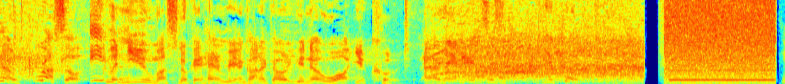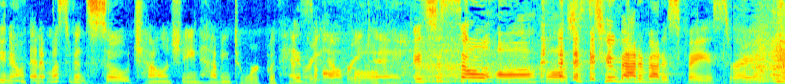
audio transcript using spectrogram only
No, Russell, even you must look at Henry and kind of go, you know what, you could. I mean, it's just, you could. You know, And it must have been so challenging having to work with Henry it's every awful. day. It's just so awful. It's just too bad about his face, right? He's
